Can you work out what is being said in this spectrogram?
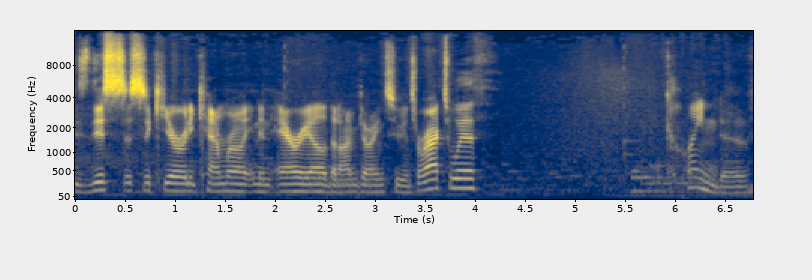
Is this a security camera in an area that I'm going to interact with? Kind of.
